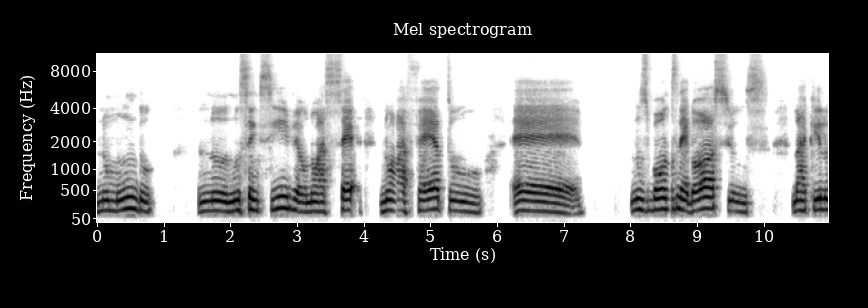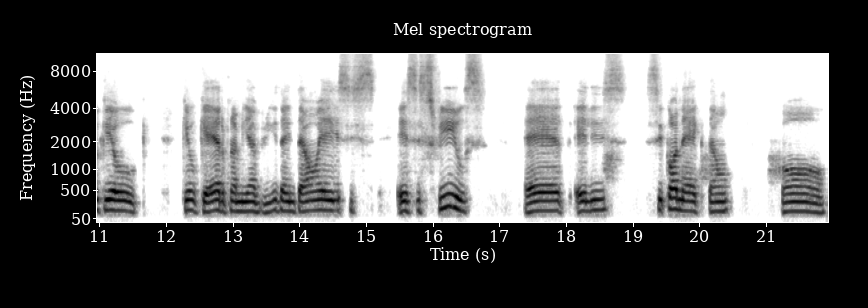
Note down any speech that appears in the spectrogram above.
no mundo, no, no sensível, no, no afeto, é, nos bons negócios, naquilo que eu, que eu quero para a minha vida. Então, é esses, esses fios, é, eles se conectam com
